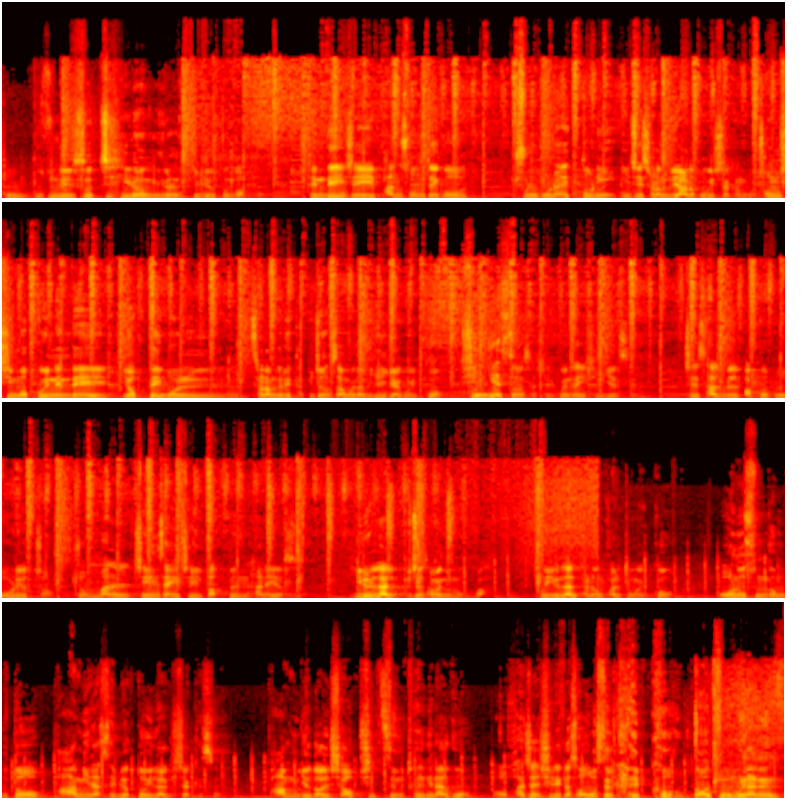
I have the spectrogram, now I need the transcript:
어, 무슨 일 있었지? 이런 이런 느낌이었던 것 같아요. 근데 이제 방송되고 출근했더니 이제 사람들이 알아보기 시작한 거. 점심 먹고 있는데 옆 테이블 사람들이 다 비전 싸고 그다음에 얘기하고 있고 신기했어요 사실. 굉장히 신기했어요. 제 삶을 바꿔버렸죠. 정말 제 인생이 제일 바쁜 한 해였어요. 일요일 날 비전 사회는 녹화, 토요일 날 다른 활동했고 어느 순간부터 밤이나 새벽도 일하기 시작했어요. 밤 8시, 9시쯤 퇴근하고 어, 화장실에 가서 옷을 갈아입고 또 출근하는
